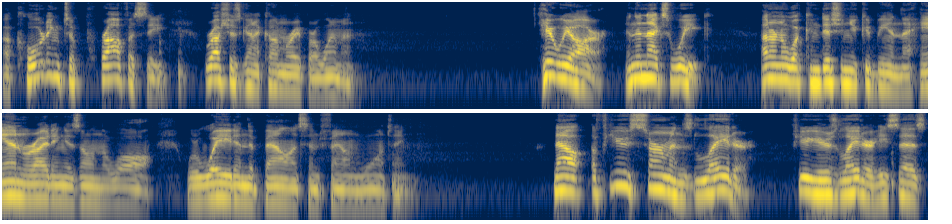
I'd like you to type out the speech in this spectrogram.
According to prophecy, Russia's going to come rape our women. Here we are, in the next week. I don't know what condition you could be in. The handwriting is on the wall. We're weighed in the balance and found wanting. Now, a few sermons later, a few years later, he says,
